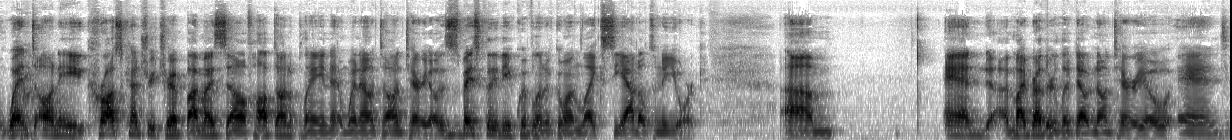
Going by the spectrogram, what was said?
went on a cross country trip by myself, hopped on a plane, and went out to Ontario. This is basically the equivalent of going like Seattle to New York. Um, and uh, my brother lived out in Ontario, and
